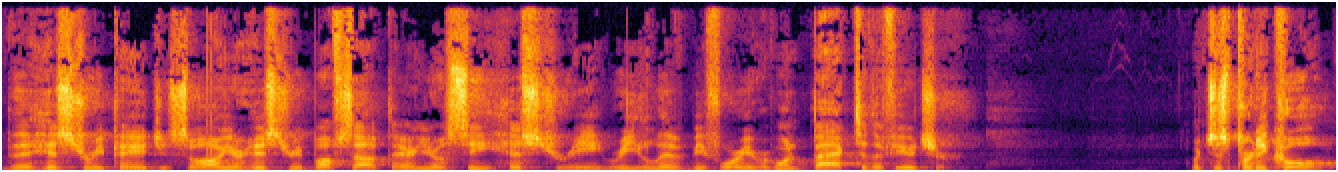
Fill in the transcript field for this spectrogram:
the history pages. So all your history buffs out there, you'll see history relive before you. We're going back to the future, which is pretty cool.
